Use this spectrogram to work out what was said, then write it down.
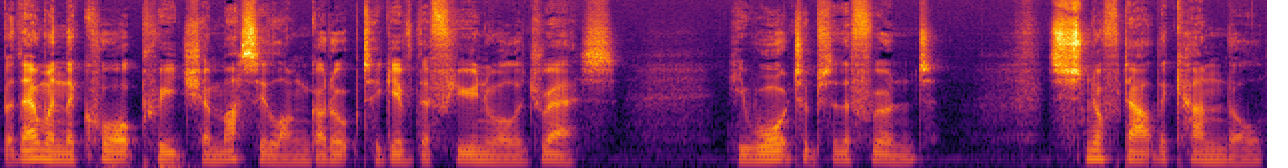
But then, when the court preacher Massillon got up to give the funeral address, he walked up to the front, snuffed out the candle,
